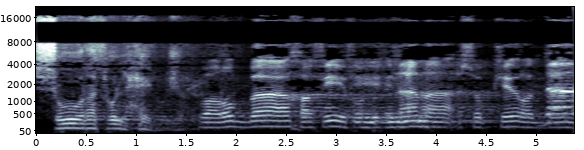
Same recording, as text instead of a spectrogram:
سورة الحجر. وربا خفيف إنما سكر الدم.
